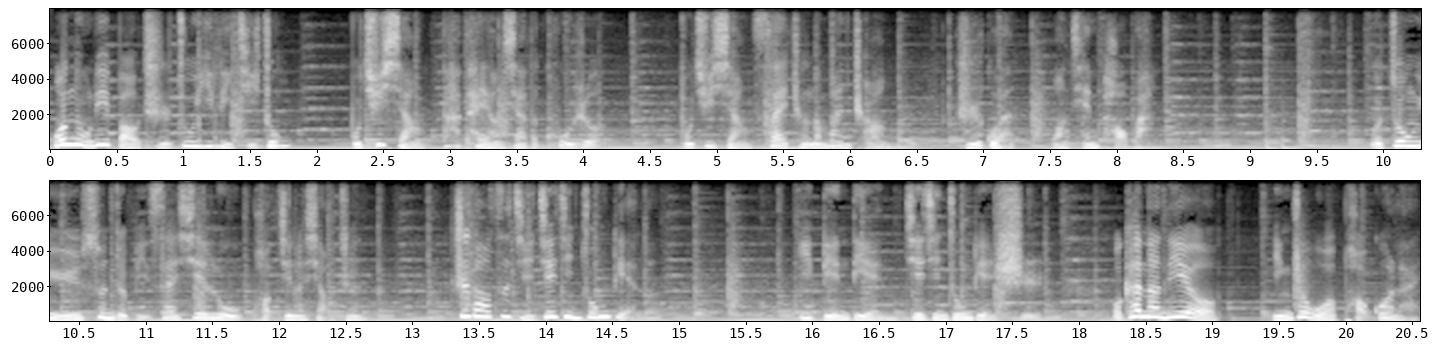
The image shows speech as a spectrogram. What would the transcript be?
我努力保持注意力集中，不去想大太阳下的酷热，不去想赛程的漫长，只管往前跑吧。我终于顺着比赛线路跑进了小镇，知道自己接近终点了。一点点接近终点时，我看到 Neil 迎着我跑过来，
